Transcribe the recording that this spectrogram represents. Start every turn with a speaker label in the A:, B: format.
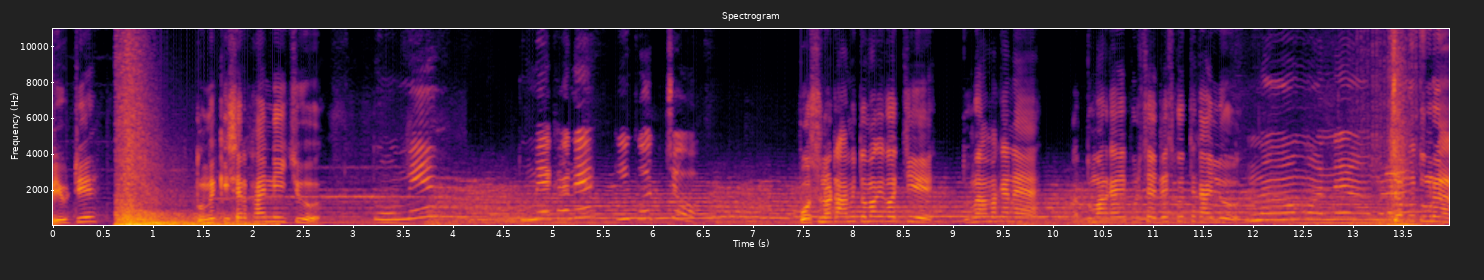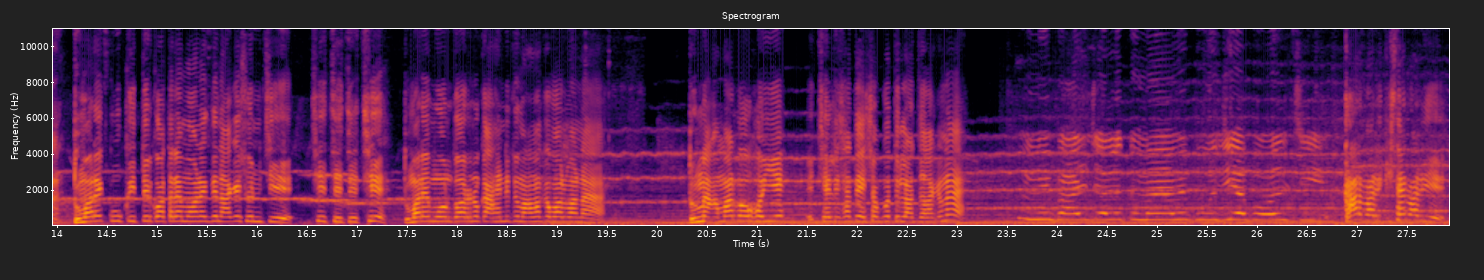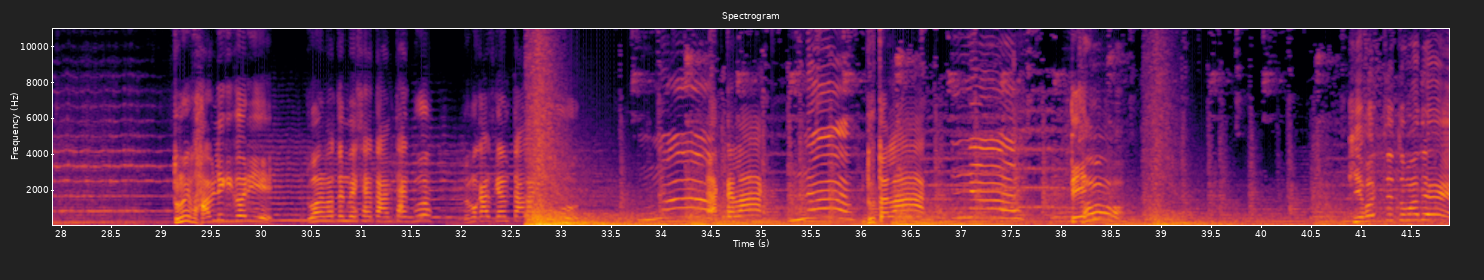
A: Beauty তুমি কিসের fine নিয়েছো?
B: তুমি তুমি এখানে কি করছ?
A: প্রশ্নটা আমি তোমাকে করছি তুমি আমাকে না। আর তোমার গায়ে পুলিশের ড্রেস করতে খাইলো।
B: না মানে আমরা
A: চুপ তোমরা। তোমার এই কুকীর্তির কথাটা আমি অনেকদিন আগে শুনছি। ছি ছি ছি ছি তোমার এই মন করানো কাহিনী তুমি আমাকে বলবা না। তুমি আমার বউ হইয়ে এই ছেলের সাথে এসব করতে লজ্জা লাগে না?
B: তুমি বাড়ি চলো তোমায় আমি বুঝিয়ে বলছি।
A: কার বাড়ি? কিসের বাড়ি? তুমি ভাবলে কি করি তোমার মতন বেশি তো আমি থাকব? তোমাকে আজকে আমি তালাক দেবো।
B: না।
A: একটা লাখ।
B: না।
A: দুটা লাখ।
B: না।
A: তিন
C: থামো। কি হচ্ছে তোমাদের?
